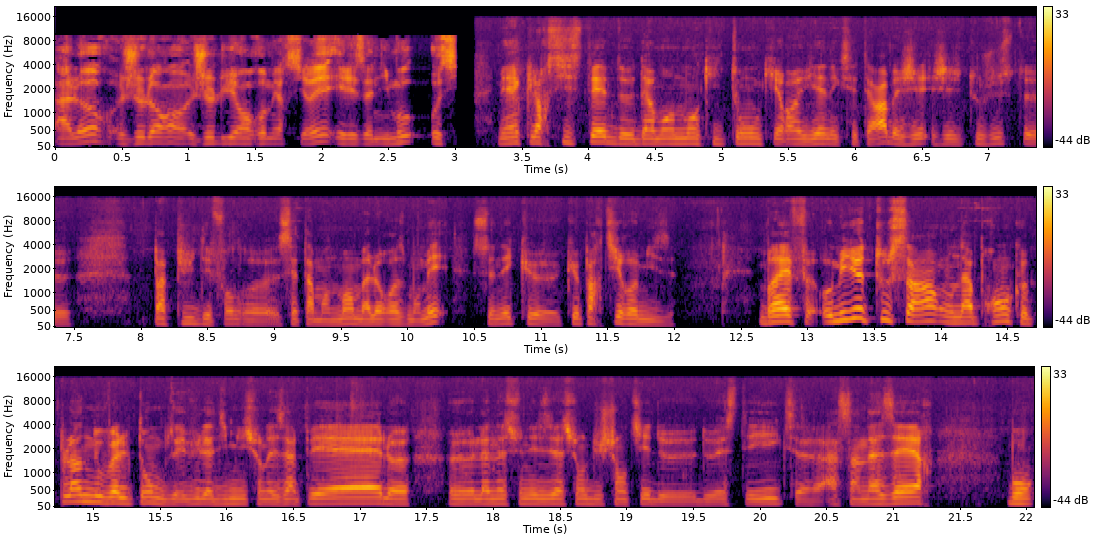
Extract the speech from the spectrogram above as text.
alors je, lui en remercierai et les animaux aussi. Mais avec leur système d'amendements qui tombent, qui reviennent, etc., ben, j'ai tout juste pas pu défendre cet amendement malheureusement. Mais ce n'est que partie remise. Bref, au milieu de tout ça, on apprend que plein de nouvelles tombent. Vous avez vu la diminution des APL, euh, la nationalisation du chantier de, STX euh, à Saint-Nazaire. Bon,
